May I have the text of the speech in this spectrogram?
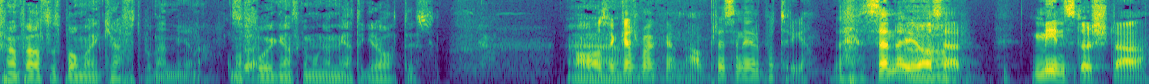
Framförallt så sparar man ju kraft på vändningarna. Man Så. får ju ganska många meter gratis. Ja, så Eh, kanske man kan ja, pressa ner det på tre. Sen är jag Ja. så här. min största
